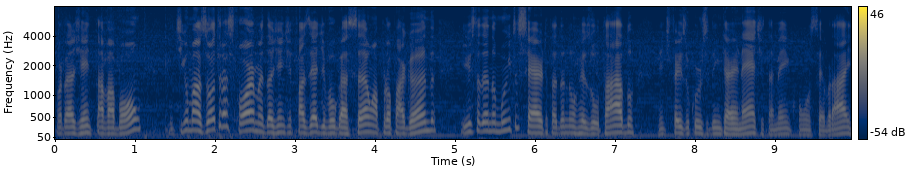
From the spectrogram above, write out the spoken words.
para a gente estava bom. E tinha umas outras formas da gente fazer a divulgação, a propaganda, e isso está dando muito certo, está dando um resultado. A gente fez o curso de internet também com o Sebrae.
